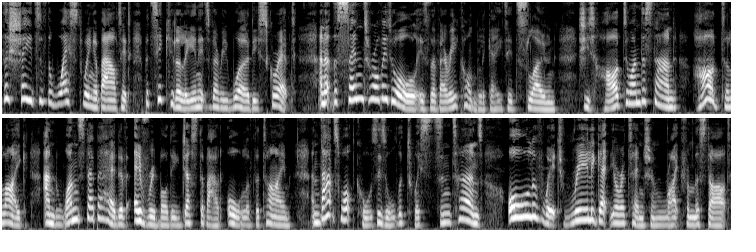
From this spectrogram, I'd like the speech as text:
There's shades of the West Wing about it, particularly in its very wordy script. And at the centre of it all is the very complicated Sloane. She's hard to understand, hard to like, and one step ahead of everybody just about all of the time. And that's what causes all the twists and turns, all of which really get your attention right from the start.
